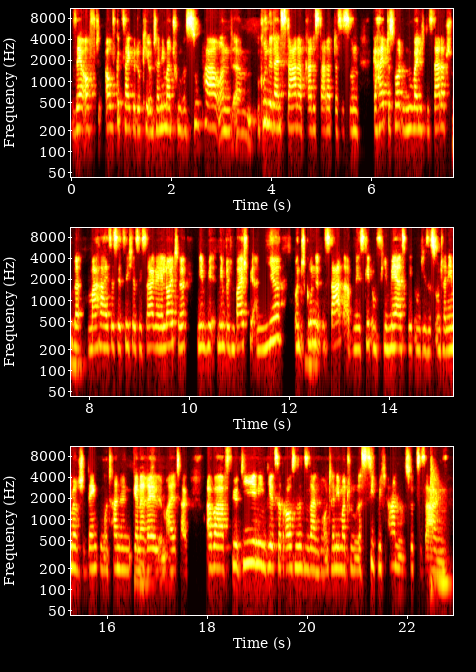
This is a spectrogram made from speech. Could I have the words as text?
sehr oft aufgezeigt wird, okay, Unternehmertum ist super und ähm, gründe dein Startup, gerade Startup, das ist so ein gehyptes Wort und nur weil ich die Startup-Schule mhm. mache, heißt das jetzt nicht, dass ich sage, hey Leute, nehmt, nehmt euch ein Beispiel an mir und mhm. gründet ein Startup. Nee, es geht um viel mehr, es geht um dieses unternehmerische Denken und Handeln mhm. generell im Alltag. Aber für diejenigen, die jetzt da draußen sitzen und sagen, boah, Unternehmertum, das zieht mich an, was würdest du sagen?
